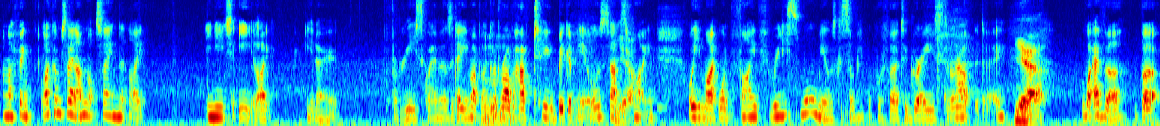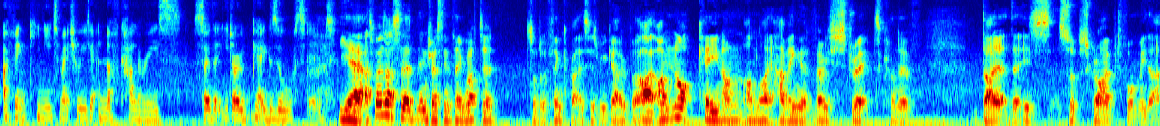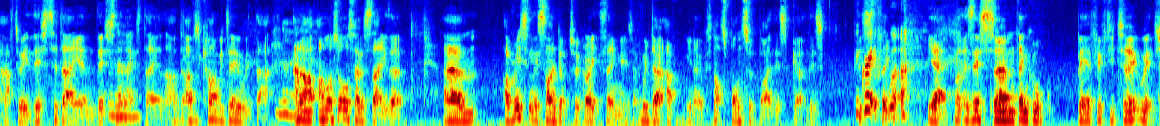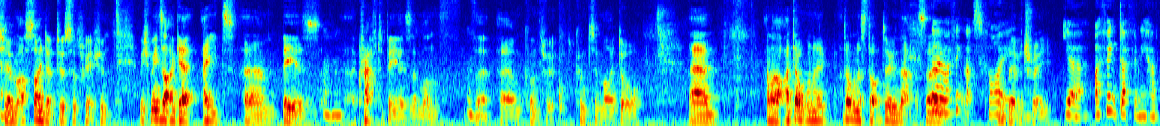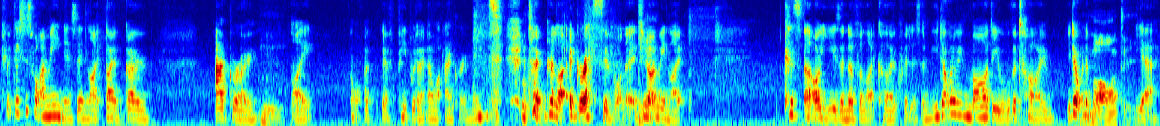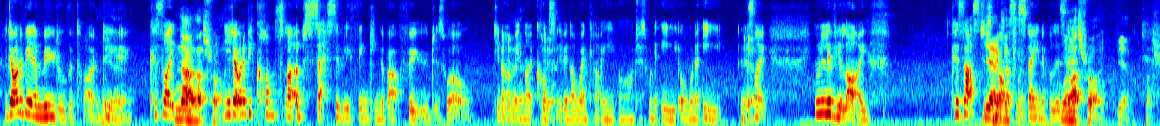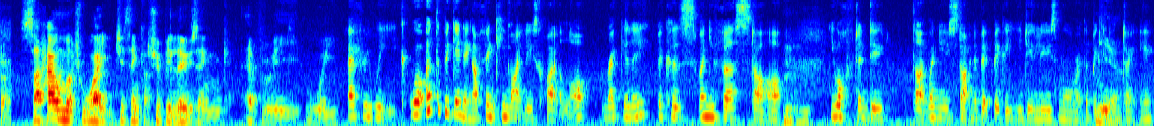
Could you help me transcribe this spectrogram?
And I think, like I'm saying, I'm not saying that like you need to eat like you know three square meals a day. You might be like, I'd Mm. rather have two bigger meals. That's Yeah. fine. Or you might want five really small meals because some people prefer to graze throughout the day. Yeah. Whatever, but I think you need to make sure you get enough calories so that you don't get exhausted. Yeah. I suppose that's an interesting thing. We'll have to sort of think about this as we go. But I, I'm not keen on on like having a very strict kind of diet that is subscribed for me that I have to eat this today and this the next day, and I, I just can't be doing with that. No. And I, I must also say that um, I've recently signed up to a great thing. It's, we don't have, you know, it's not sponsored by this this. Be this great if we thing. were. Yeah, but there's this um, thing called Beer 52, which um, I've signed up to a subscription, which means that I get eight um, beers, Mhm. uh, craft beers a month That um, come through, come to my door. Um, and I, I don't want to, I don't want to stop doing that. So no, I think that's I'm fine. a bit of a treat. Yeah, I think definitely have to. This is what I mean is in like don't go aggro Mm. like or uh, if people don't know what aggro means, don't go like aggressive on it. Do you know what I mean? Like because uh, I'll use another like colloquialism. You don't want to be mardy all the time. You don't want to. Mardy. Yeah, you don't want to be in a mood all the time, do Yeah. you? Because like No, that's right. you don't want to be const- like obsessively thinking about food as well. Do you know what I mean? Like yeah. constantly being like, when can I eat? Oh, I just want to eat. Or want to eat. And it's like you want to live your life because that's just Yeah, not exactly. sustainable, is well, it? Well, that's right. Yeah, that's right. So, how much weight do you think I should be losing every week? Every week. Well, at the beginning, I think you might lose quite a lot regularly because when you first start, Mm-hmm. you often do like when you're starting a bit bigger, you do lose more at the beginning, Yeah. don't you?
